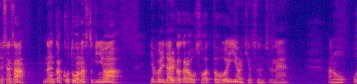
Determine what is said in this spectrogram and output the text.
吉田さんなんかことをなす時にはやっぱり誰かから教わった方がいいような気がするんですよね。あの教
